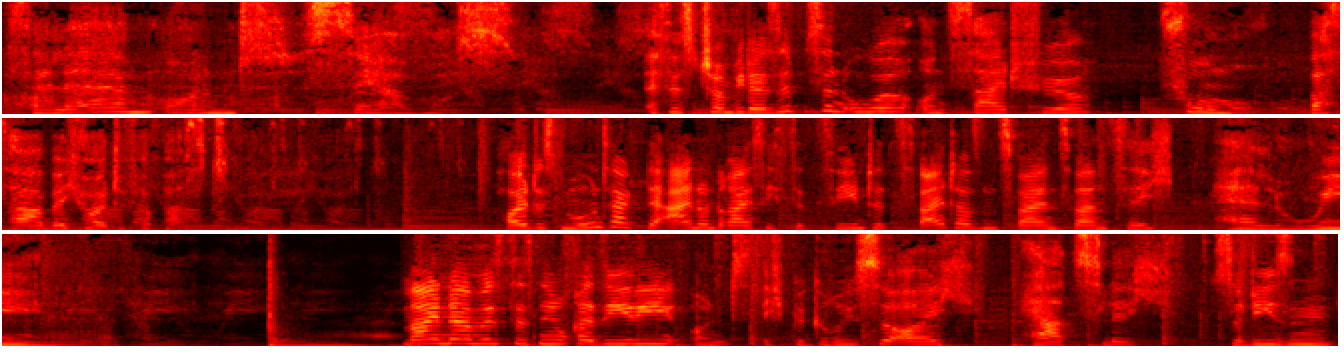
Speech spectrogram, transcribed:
Salam und Servus. Es ist schon wieder 17 Uhr und Zeit für FOMO. Was habe ich heute verpasst? Heute ist Montag, der 31.10.2022, Halloween. Mein Name ist Tasnim Khadiri und ich begrüße euch herzlich zu diesem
